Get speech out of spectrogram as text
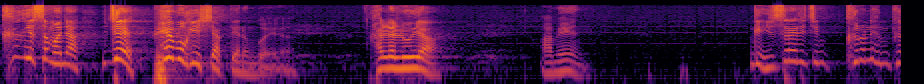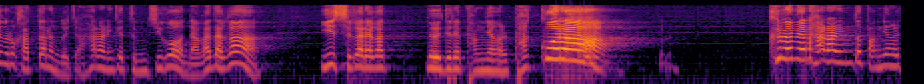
그게서 뭐냐? 이제 회복이 시작되는 거예요. 할렐루야. 아멘. 그러니까 이스라엘이 지금 그런 형편으로 갔다는 거죠. 하나님께 등지고 나가다가 이 스가랴가 너희들의 방향을 바꾸어라. 그러면 하나님도 방향을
